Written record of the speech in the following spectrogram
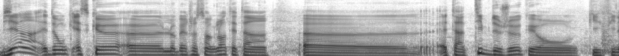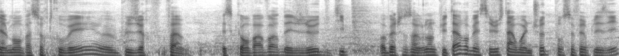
Bien, et donc est-ce que euh, l'auberge sanglante est un, euh, est un type de jeu qui finalement va se retrouver euh, plusieurs enfin, Est-ce qu'on va avoir des jeux du type auberge sanglante plus tard ou bien c'est juste un one-shot pour se faire plaisir?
